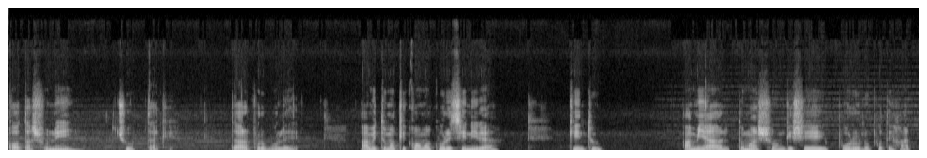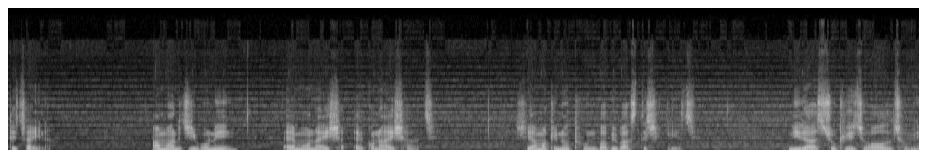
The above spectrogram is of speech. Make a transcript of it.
কথা শুনেই চুপ থাকে। তারপর বলে, আমি তোমাকে ক্ষমা করেছি নীরা, কিন্তু আমি আর তোমার সঙ্গে সেই পুরনো পথে হাঁটতে চাই না। আমার জীবনে এমন আয়সা এখন আয়সা আছে। সে আমাকে নতুনভাবে বাঁচতে শিখিয়েছে। নিরাজ চোখে জল ঝমে।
